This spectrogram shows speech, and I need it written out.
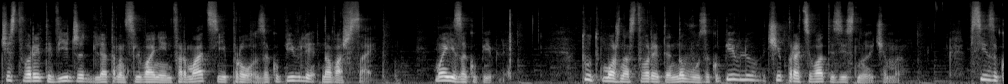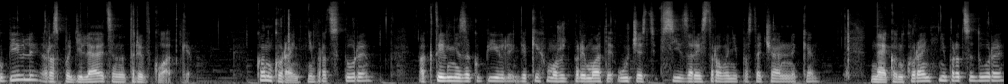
чи створити віджит для транслювання інформації про закупівлі на ваш сайт. Мої закупівлі. Тут можна створити нову закупівлю чи працювати з існуючими. Всі закупівлі розподіляються на три вкладки: конкурентні процедури, активні закупівлі, в яких можуть приймати участь всі зареєстровані постачальники, неконкурентні процедури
